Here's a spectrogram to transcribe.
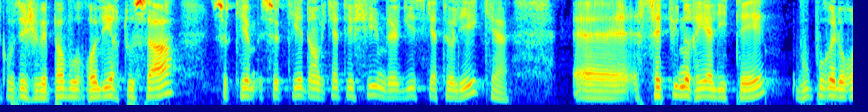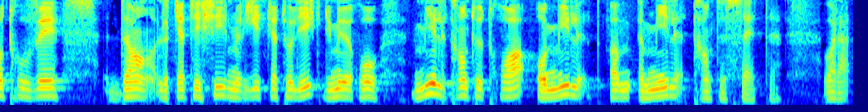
écoutez, je ne vais pas vous relire tout ça, ce qui est, dans le catéchisme de l'Église catholique, euh, c'est une réalité. Vous pourrez le retrouver dans le catéchisme de l'Église catholique, numéro 1033 au 1037. Voilà,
